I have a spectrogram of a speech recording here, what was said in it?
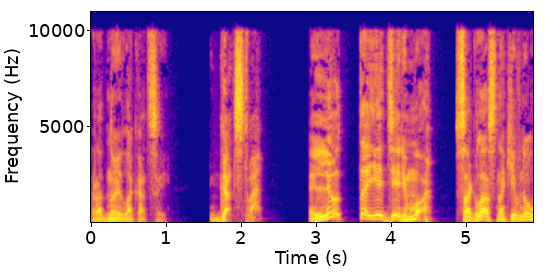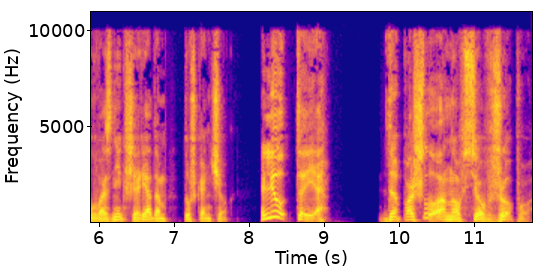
родной локации. «Гадство! Лютое дерьмо!» — согласно кивнул возникший рядом тушканчок. «Лютое!» «Да пошло оно все в жопу!»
